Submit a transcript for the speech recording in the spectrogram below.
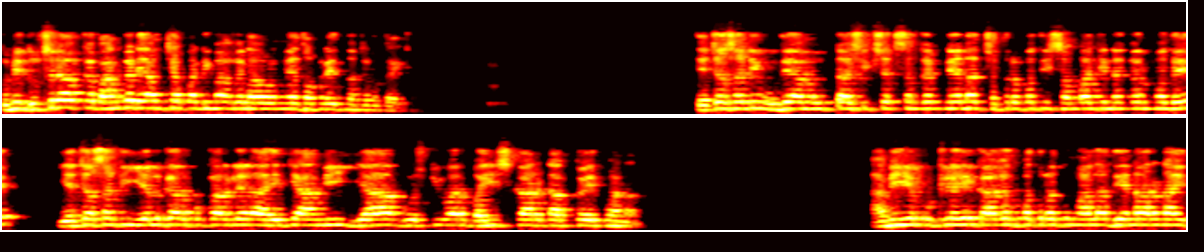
तुम्ही दुसऱ्या भानगडे आमच्या पाठीमागे लावण्याचा प्रयत्न करताय का? त्याच्यासाठी उद्या मुक्ता शिक्षक संघटनेनं छत्रपती संभाजीनगरमध्ये याच्यासाठी एल्गार पुकारलेला आहे की आम्ही या गोष्टीवर बहिष्कार टाकतोय म्हणा आम्ही हे कुठलेही कागदपत्र तुम्हाला देणार नाही.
